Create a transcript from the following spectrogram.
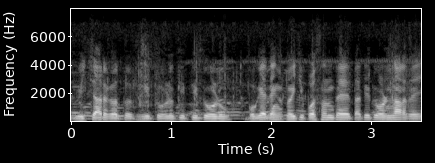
विचार करतो ही तोडू किती तोडू? बघूया त्यांना खायची पसंत आहे ती तोडणार ते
